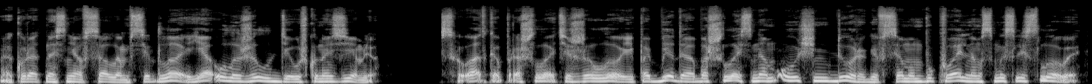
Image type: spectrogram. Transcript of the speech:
Аккуратно сняв салом седла, я уложил девушку на землю. Схватка прошла тяжело, и победа обошлась нам очень дорого в самом буквальном смысле слова —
